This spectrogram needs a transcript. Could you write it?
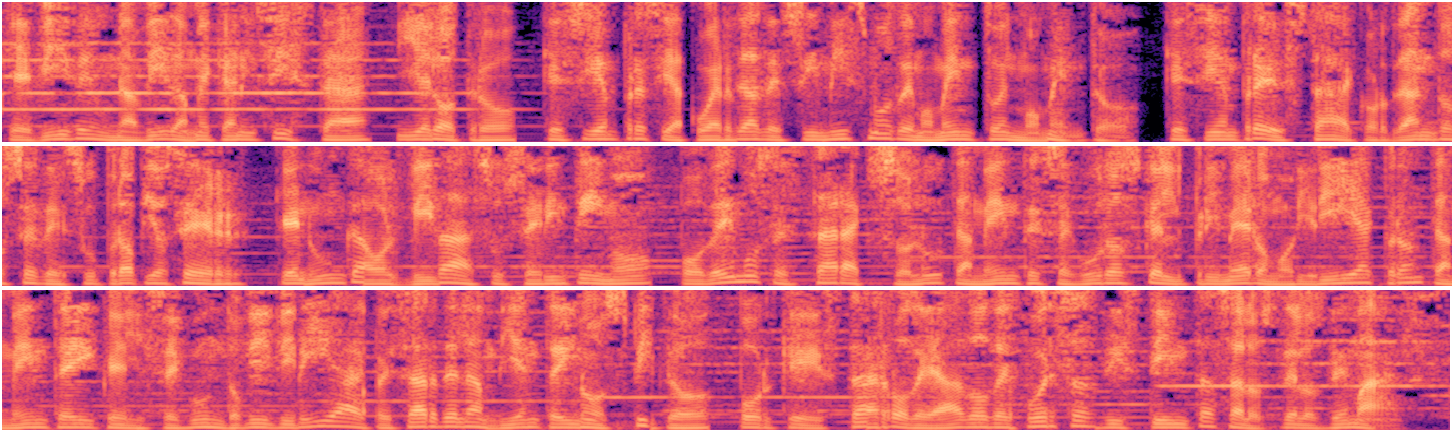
que vive una vida mecanicista, y el otro, que siempre se acuerda de sí mismo de momento en momento, que siempre está acordándose de su propio ser, que nunca olvida a su ser íntimo, podemos estar absolutamente seguros que el primero moriría prontamente y que el segundo viviría a pesar del ambiente inhóspito, porque está rodeado de fuerzas distintas a los de los demás.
